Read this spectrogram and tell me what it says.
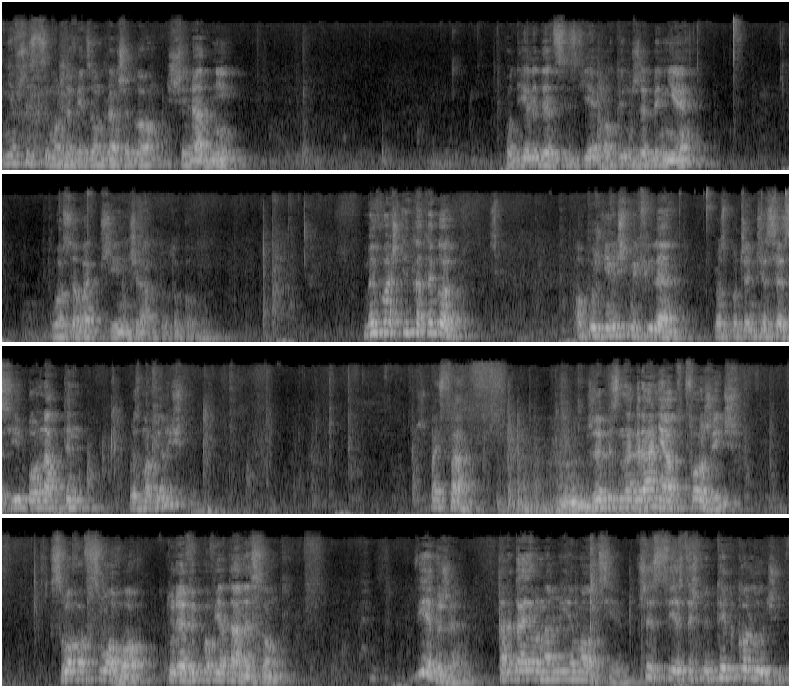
nie wszyscy może wiedzą, dlaczego się radni podjęli decyzję o tym, żeby nie głosować przyjęcia protokołu. My właśnie dlatego opóźniliśmy chwilę rozpoczęcie sesji, bo nad tym rozmawialiśmy. Proszę Państwa, żeby z nagrania odtworzyć słowo w słowo, które wypowiadane są, wiemy, że targają nami emocje. Wszyscy jesteśmy tylko ludźmi.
